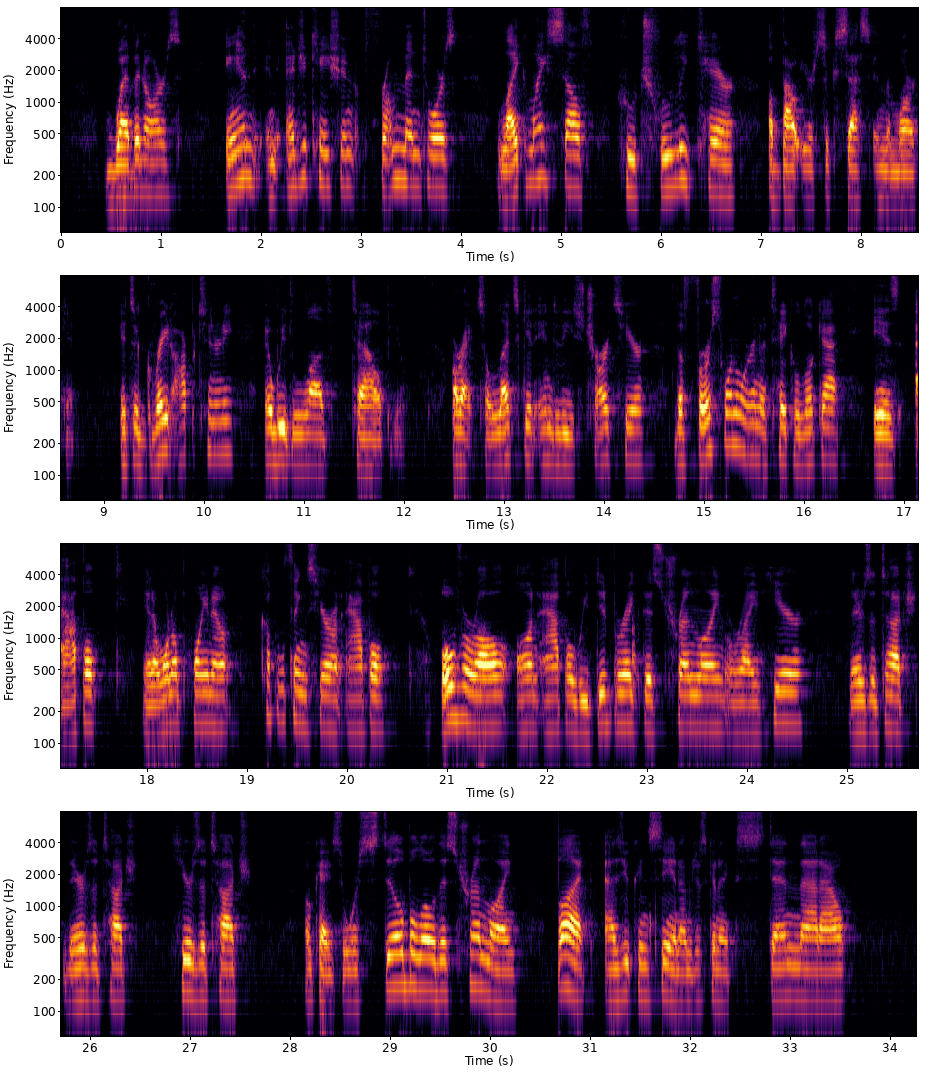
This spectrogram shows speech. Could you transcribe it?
webinars, and an education from mentors like myself who truly care about your success in the market. It's a great opportunity and we'd love to help you. All right, so let's get into these charts here. The first one we're going to take a look at is Apple. And I want to point out a couple things here on Apple. Overall, on Apple, we did break this trend line right here. There's a touch, there's a touch, here's a touch. Okay, so we're still below this trend line, but as you can see, and I'm just going to extend that out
